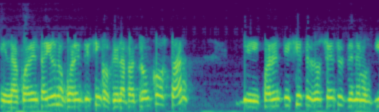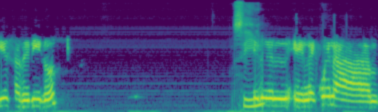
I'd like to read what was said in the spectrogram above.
En la 41-45, que es la Patrón Costa, de 47 docentes tenemos 10 adheridos. Sí. En, el, en la escuela um,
